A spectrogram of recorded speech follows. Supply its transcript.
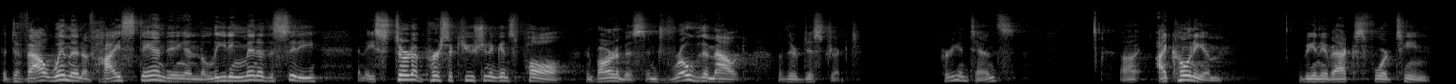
the devout women of high standing and the leading men of the city, and they stirred up persecution against Paul and Barnabas and drove them out of their district. Pretty intense. Uh, Iconium, the beginning of Acts 14.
